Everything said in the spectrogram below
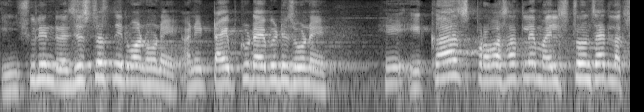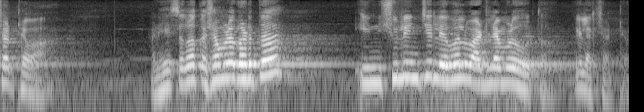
इन्शुलिन रेझिस्टन्स निर्माण होणे आणि टाईप टू डायबिटीस होणे हे एकाच प्रवासातले माइलस्टोन्स आहेत लक्षात ठेवा. आणि हे सगळं कशामुळे घडतं? इन्शुलिनची लेवल वाढल्यामुळे होतं हे लक्षात ठेवा.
